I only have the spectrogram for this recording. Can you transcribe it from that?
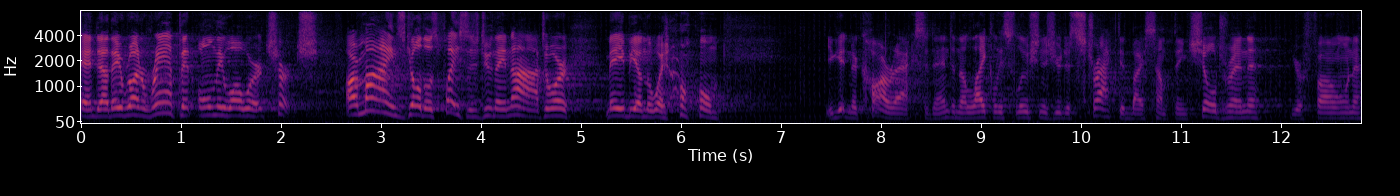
and uh, they run rampant only while we're at church. Our minds go those places, do they not? Or maybe on the way home, you get in a car accident, and the likely solution is you're distracted by something children, your phone.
